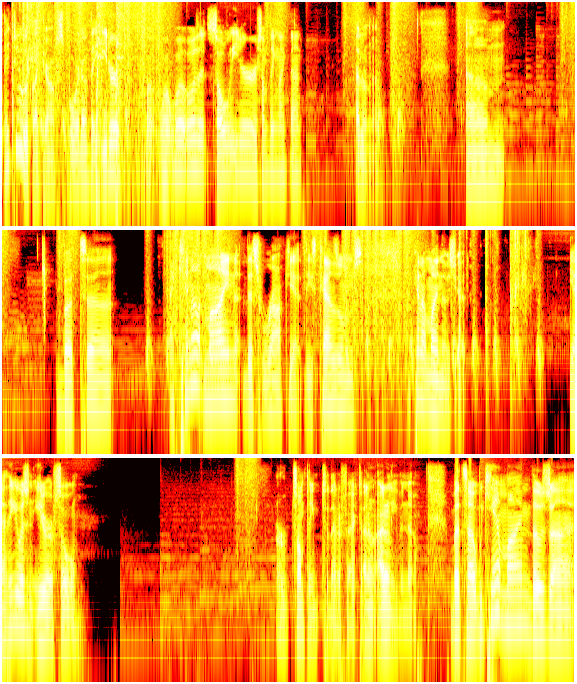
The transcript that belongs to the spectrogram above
They do look like they're off spore, don't they? Eater, what, what, what was it? Soul Eater or something like that? I don't know. Um, but, uh, I cannot mine this rock yet. These chasms, I cannot mine those yet. Yeah, I think it was an Eater of Soul. Or something to that effect. I don't I don't even know. But uh, we can't mine those uh,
